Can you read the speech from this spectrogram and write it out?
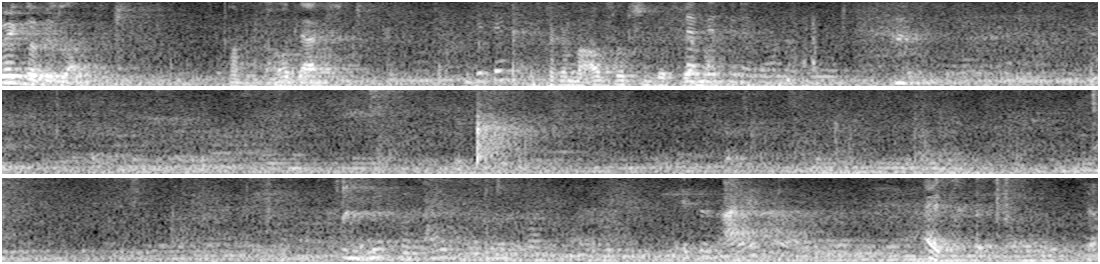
Ruhig noch ein bisschen auf. Haben Platz. Bitte? Ich sage immer aufrutschen wird Dann wärmer. wird es wieder wärmer. Ist das Eis oder ist Eis. Ja.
